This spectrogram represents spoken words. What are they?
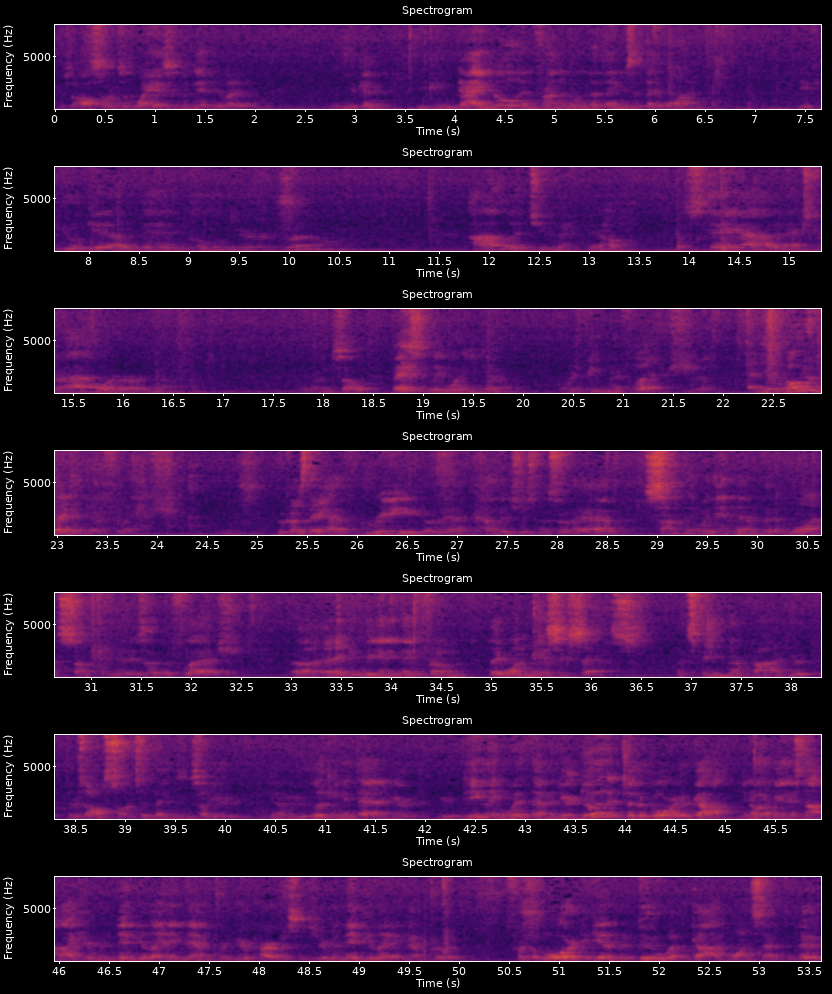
There's all sorts of ways of manipulating them. And you can you can dangle in front of them the things that they want. If you'll get out of bed and clean your room, I'll let you, you know, stay out an extra hour or you know. You know, and so basically what are you doing? You're feeding their flesh. And you're motivating their flesh. Because they have greed or they have covetousness or they have something within them that wants something that is of the flesh. Uh, and it can be anything from they want to be a success. That's feeding their pride. You're, there's all sorts of things, and so you're, you know, you're looking at that and you're, you're dealing with them, and you're doing it to the glory of God. You know what I mean? It's not like you're manipulating them for your purposes. You're manipulating them for the, for the Lord to get them to do what God wants them to do.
